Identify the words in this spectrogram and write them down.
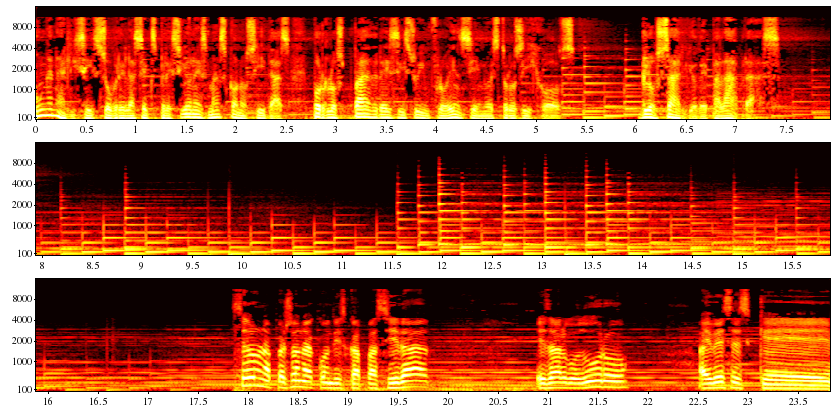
Un análisis sobre las expresiones más conocidas por los padres y su influencia en nuestros hijos. Glosario de palabras. Ser una persona con discapacidad es algo duro. Hay veces que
